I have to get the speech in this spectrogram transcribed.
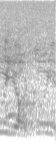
to your to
